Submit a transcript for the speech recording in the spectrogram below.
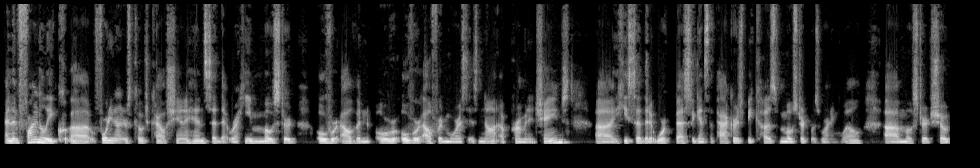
And then finally, uh, 49ers coach Kyle Shanahan said that Raheem Mostert over, Alvin, over, over Alfred Morris is not a permanent change. Uh, he said that it worked best against the Packers because Mostert was running well. Uh, Mostert showed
